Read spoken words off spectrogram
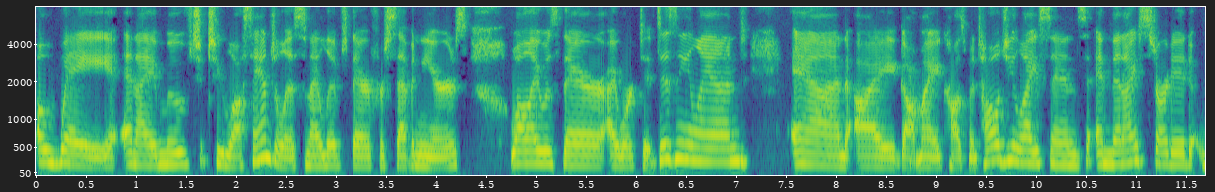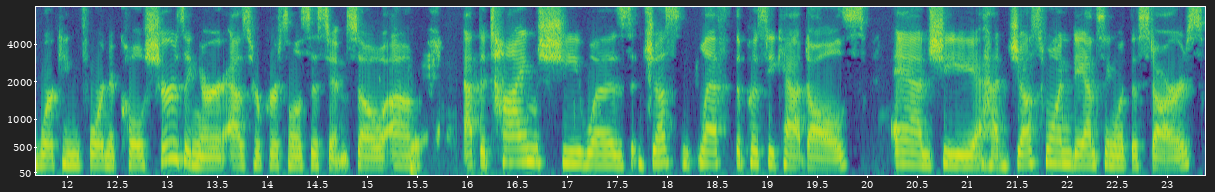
away and i moved to los angeles and i lived there for seven years. While i was there i worked at disneyland and i got my cosmetology license and then i started working for nicole scherzinger as her personal assistant. So um, at the time she was just left the pussycat dolls and she had just won dancing with the stars.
